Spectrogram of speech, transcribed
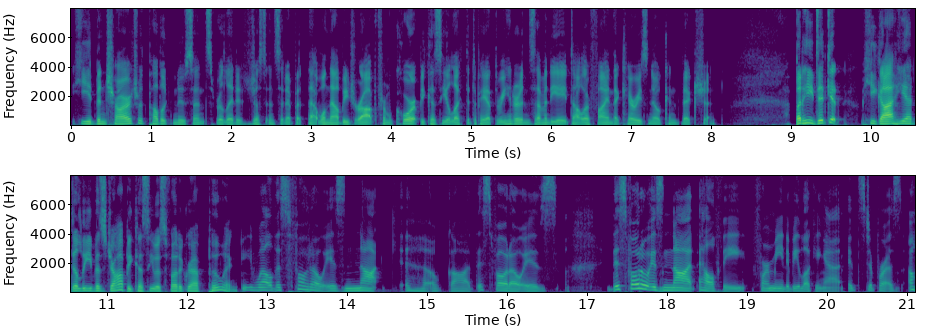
He had been charged with public nuisance related to just incident, but that will now be dropped from court because he elected to pay a $378 fine that carries no conviction. But he did get he got he had to leave his job because he was photographed pooing. Well, this photo is not. Uh, oh God, this photo is. This photo is not healthy for me to be looking at. It's depressing. Oh,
